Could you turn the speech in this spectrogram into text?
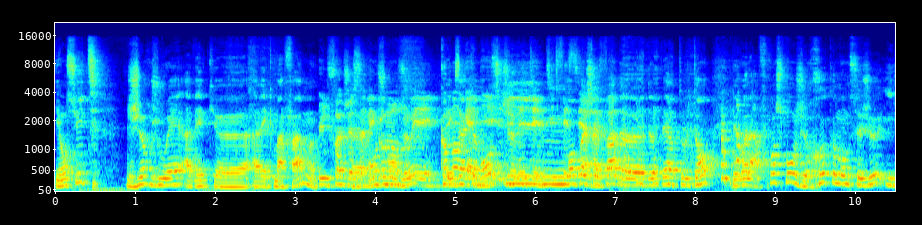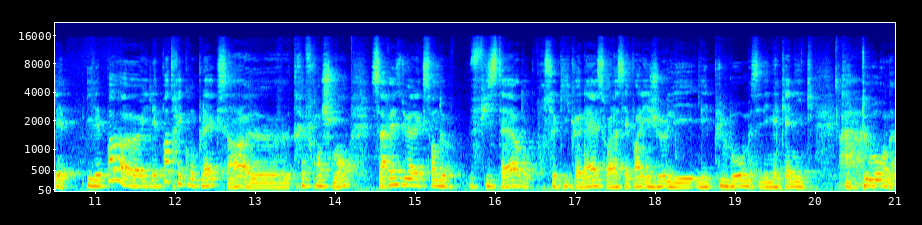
Et ensuite, je rejouais avec, euh, avec ma femme. Une fois que je Euh, savais comment jouer, comment Exactement, gagner, ce qui à m'empêchait pas de, de perdre tout le temps. Mais voilà, franchement, je recommande ce jeu. Il est, il est pas, euh, il est pas très complexe, hein, euh, très franchement. Ça reste du Alexander Pfister, donc pour ceux qui connaissent, voilà, c'est pas les jeux les, les plus beaux, mais c'est des mécaniques qui Ah, tournent.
